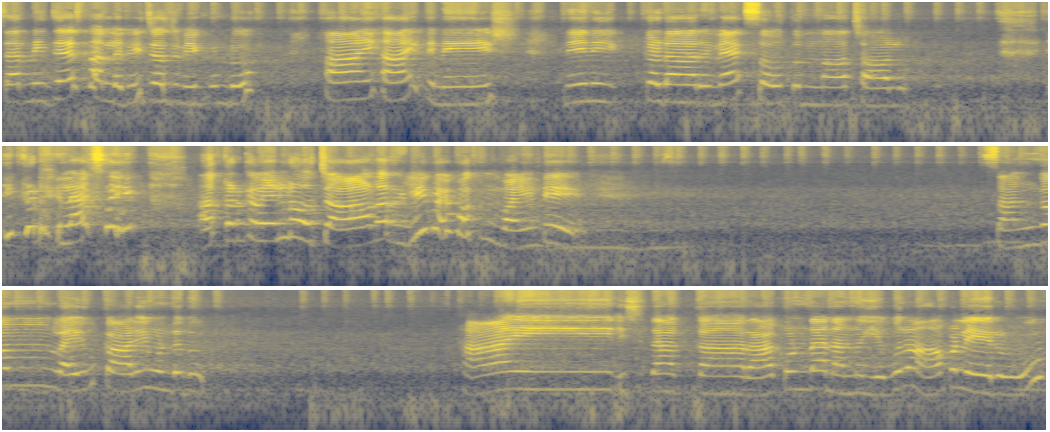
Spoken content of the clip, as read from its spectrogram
సరే నేను చేస్తానులే రీఛార్జ్ నీకుండు. Hi hi Dinesh. నేను ఇక్కడ రిలాక్స్ అవుతున్నా చాలు. ఇక్కడ రిలాక్స్ అయ్యి అక్కడికి వెళ్ళు. చాలా రిలీఫ్ అయిపోతుంది మైండ్. సంఘం లైవ్ ఖాళీ ఉండదు. హాయ్ రిషిత అక్క. రాకుండా నన్ను ఎవరు ఆపలేరు.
